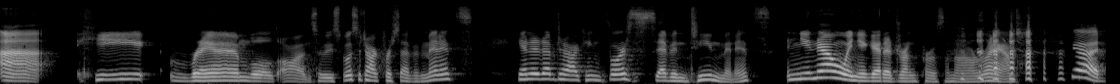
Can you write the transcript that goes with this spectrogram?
uh he rambled on so he was supposed to talk for seven minutes he ended up talking for 17 minutes and you know when you get a drunk person on a rant good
